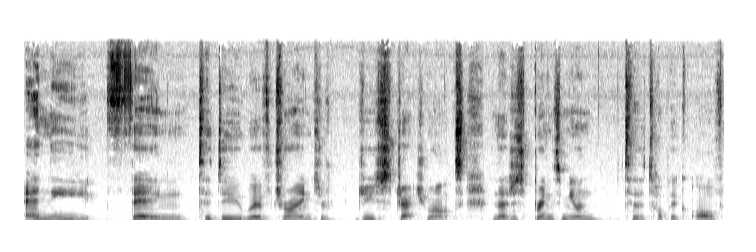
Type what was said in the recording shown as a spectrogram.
anything to do with trying to reduce stretch marks. And that just brings me on to the topic of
